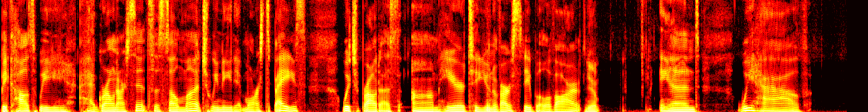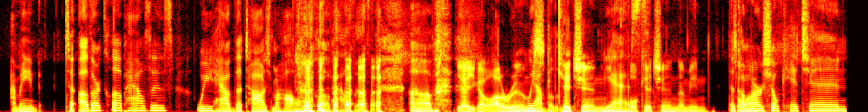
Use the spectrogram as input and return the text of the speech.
because we had grown our census so much, we needed more space, which brought us um, here to University Boulevard. Yep. And we have, I mean, to other clubhouses, we have the Taj Mahal clubhouses. um, Yeah, you got a lot of rooms. We have a- kitchen, Yes. full kitchen. I mean, the It's commercial kitchen.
